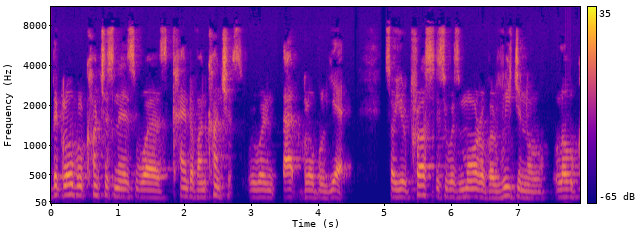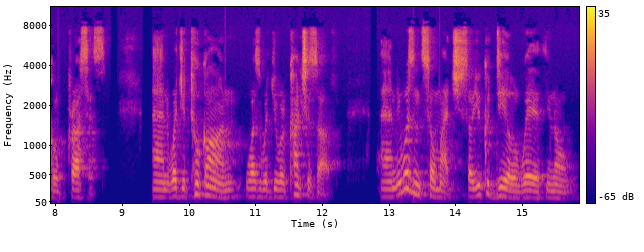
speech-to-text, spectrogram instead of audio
the global consciousness was kind of unconscious. We weren't that global yet. So your process was more of a regional, local process. And what you took on was what you were conscious of. And it wasn't so much. So you could deal with, you know,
